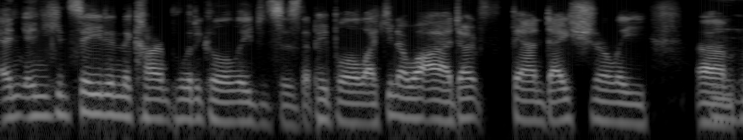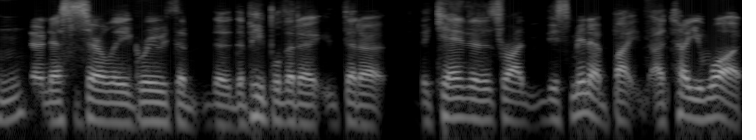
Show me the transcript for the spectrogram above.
and and you can see it in the current political allegiances that people are like, you know what, I don't foundationally um, Mhm. you know, necessarily agree with the, the the people that are that are the candidates right this minute, but I tell you what,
